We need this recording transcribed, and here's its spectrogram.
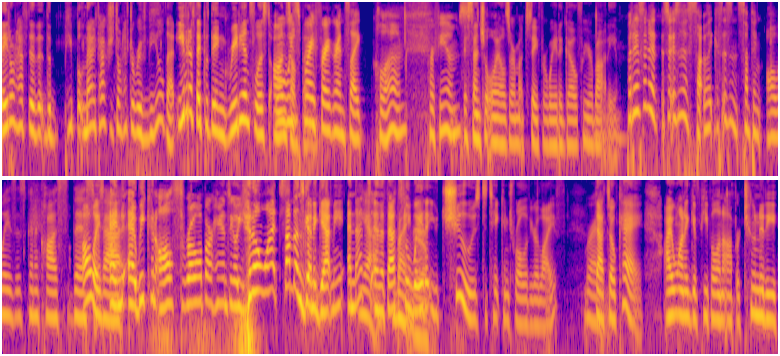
they don't have to the, the people manufacturers don't have to reveal that. Even if they put the ingredients list on Well, we something. spray fragrance like cologne, perfumes. essential oils are a much safer way to go for your body. But isn't it? So isn't it so- like? Isn't something always is going to cause this? or always that? and, and we can all throw up our hands and go you know what something's going to get me and that's Yeah. and if that's the way Yeah. that you choose to take control of your life Right. that's okay i want to give people an opportunity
